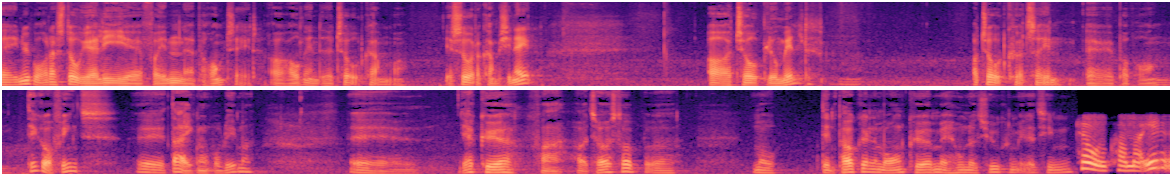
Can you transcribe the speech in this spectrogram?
Øh, I Nyborg, der stod jeg lige for enden af perrontaget og afventede, at toget kom. Og jeg så, at der kom signal og toget blev meldt, og toget kørte sig ind øh, på perronen. Det går fint. Øh, der er ikke nogen problemer. Øh, jeg kører fra Højtostrup, og må den pågældende morgen køre med 120 km i timen. Toget kommer ind,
